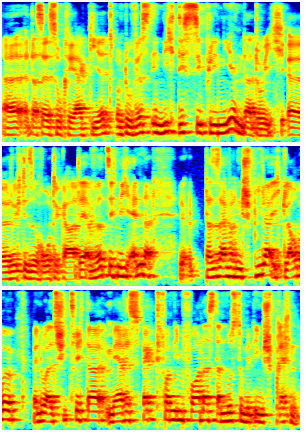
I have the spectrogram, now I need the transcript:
äh, dass er so reagiert und du wirst ihn nicht disziplinieren dadurch, äh, durch diese rote Karte. Er wird sich nicht ändern. Das ist einfach ein Spieler. Ich glaube, wenn du als Schiedsrichter mehr Respekt von ihm forderst, dann musst du mit ihm sprechen.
